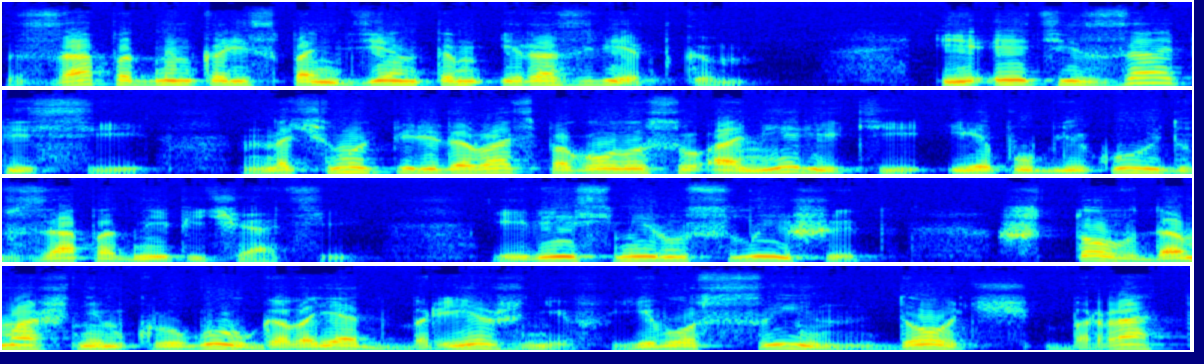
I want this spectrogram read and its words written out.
западным корреспондентам и разведкам, и эти записи начнут передавать по голосу Америки и опубликуют в западной печати. И весь мир услышит, что в домашнем кругу говорят Брежнев, его сын, дочь, брат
